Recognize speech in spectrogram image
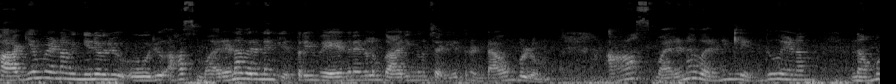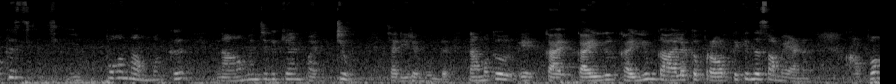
ഭാഗ്യം വേണം ഇങ്ങനെ ഒരു ഒരു ആ സ്മരണ വരണമെങ്കിൽ ഇത്രയും വേദനകളും കാര്യങ്ങളും ശരീരത്തിൽ ഉണ്ടാവുമ്പോഴും ആ സ്മരണ വരണമെങ്കിൽ എന്തു വേണം? നമുക്ക് ഇപ്പോൾ നമുക്ക് നാമം ജപിക്കാൻ പറ്റും. ശരീരം കൊണ്ട് നമുക്ക് കൈ- കൈയും കാലൊക്കെ പ്രവർത്തിക്കുന്ന സമയമാണ് അപ്പോൾ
